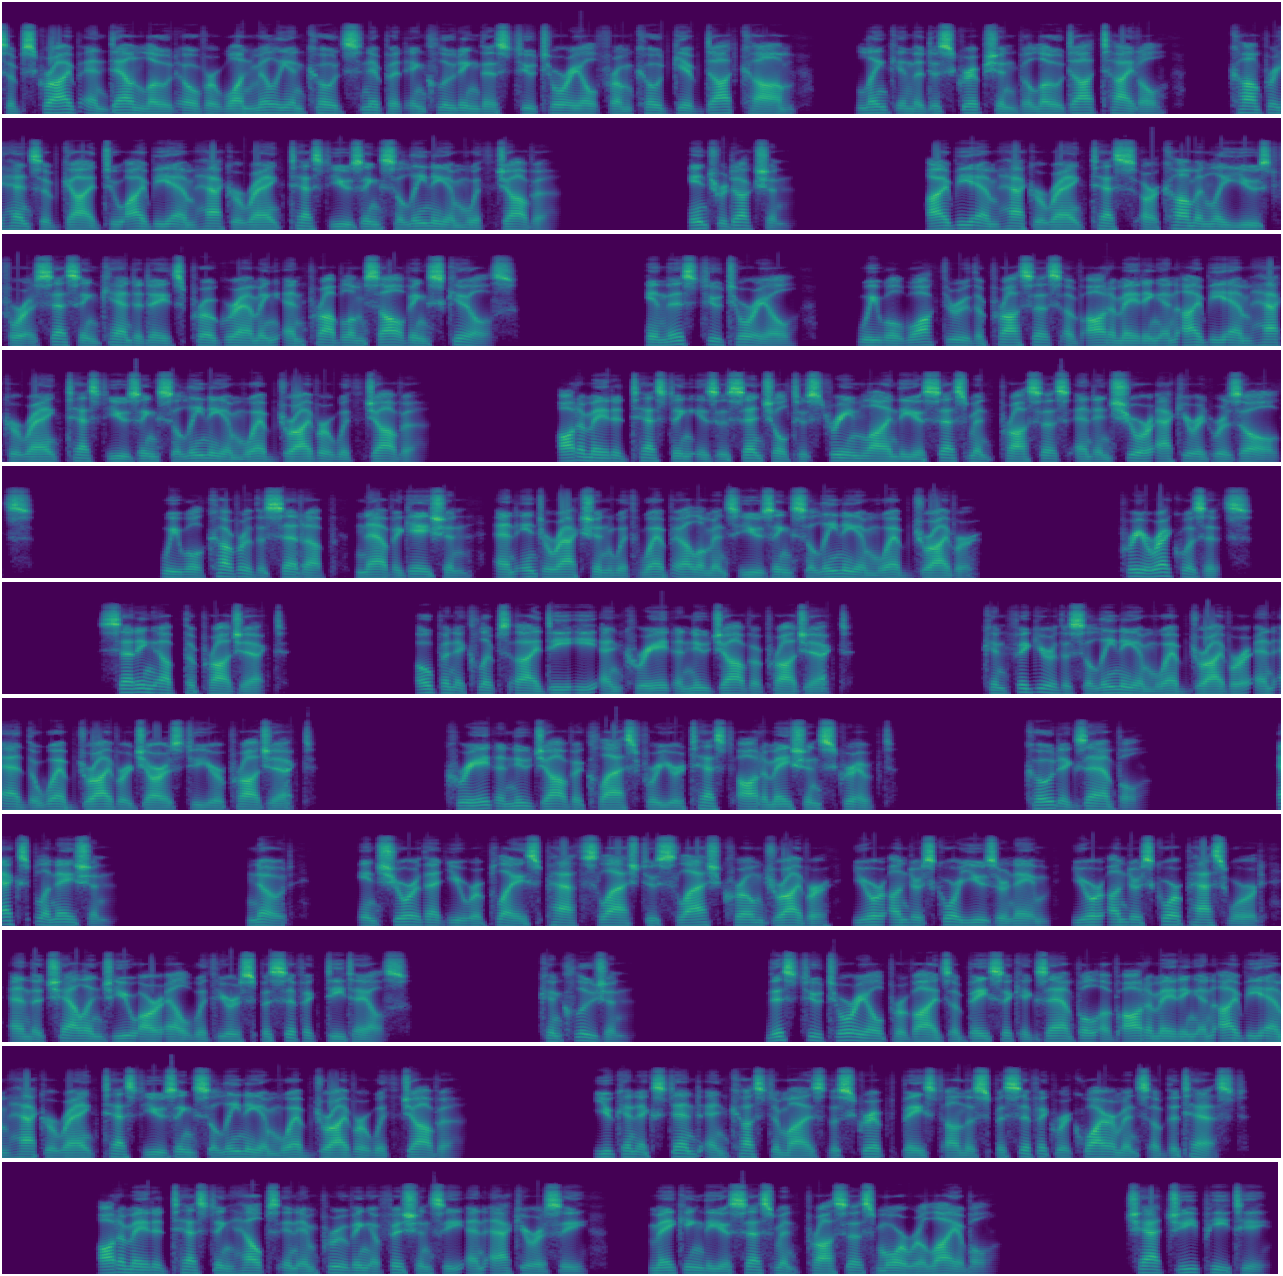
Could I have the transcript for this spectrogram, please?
Subscribe and download over 1 million code snippet including this tutorial from codegive.com, link in the description below. Title, Comprehensive Guide to IBM HackerRank Test Using Selenium with Java. Introduction IBM HackerRank tests are commonly used for assessing candidates' programming and problem-solving skills. In this tutorial, we will walk through the process of automating an IBM HackerRank test using Selenium WebDriver with Java. Automated testing is essential to streamline the assessment process and ensure accurate results. We will cover the setup, navigation, and interaction with web elements using Selenium WebDriver. Prerequisites Setting up the project. Open Eclipse IDE and create a new Java project. Configure the Selenium WebDriver and add the WebDriver jars to your project. Create a new Java class for your test automation script. Code example. Explanation. Note, ensure that you replace path slash to slash chrome driver, your underscore username, your underscore password, and the challenge URL with your specific details. Conclusion this tutorial provides a basic example of automating an IBM HackerRank test using Selenium WebDriver with Java. You can extend and customize the script based on the specific requirements of the test. Automated testing helps in improving efficiency and accuracy, making the assessment process more reliable. ChatGPT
